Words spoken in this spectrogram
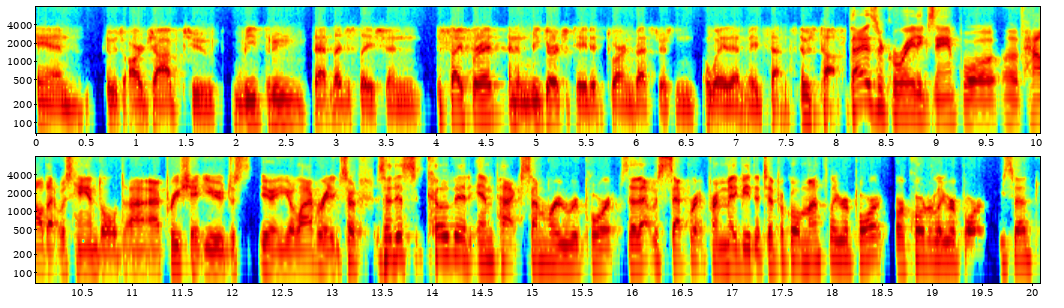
And it was our job to read through that legislation, decipher it, and then regurgitate it to our investors in a way that made sense. It was tough. That is a great example of how that was handled. I appreciate you just you, know, you elaborating. So, so this COVID impact summary report. So that was separate from maybe the typical monthly report or quarterly report. You said.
